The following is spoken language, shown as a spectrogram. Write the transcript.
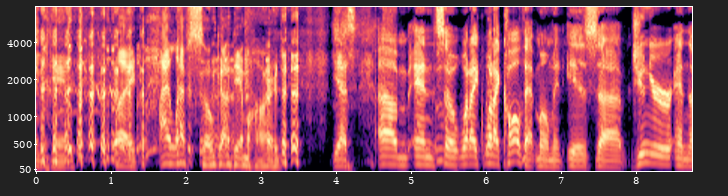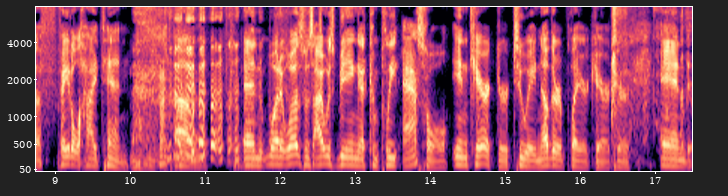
in a game. like I laughed so goddamn hard. Yes. Um, and so what I what I call that moment is uh, Junior and the Fatal High Ten. Um, and what it was was I was being a complete asshole in character to another player character, and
